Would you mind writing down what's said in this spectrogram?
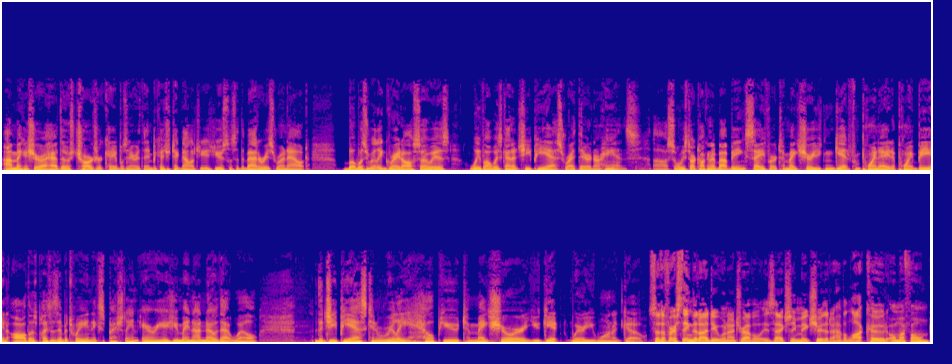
I'm making sure I have those charger cables and everything because your technology is useless if the batteries run out. But what's really great also is we've always got a GPS right there in our hands. Uh, so when we start talking about being safer, to make sure you can get from point A to point B and all those places in between, especially in areas you may not know that well, the GPS can really help you to make sure you get where you want to go. So the first thing that I do when I travel is actually make sure that I have a lock code on my phone,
